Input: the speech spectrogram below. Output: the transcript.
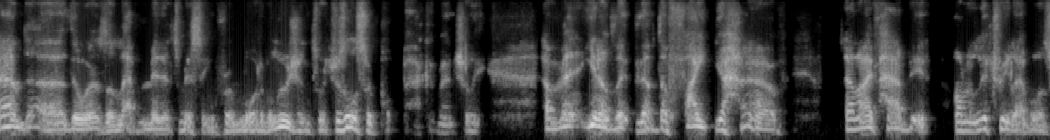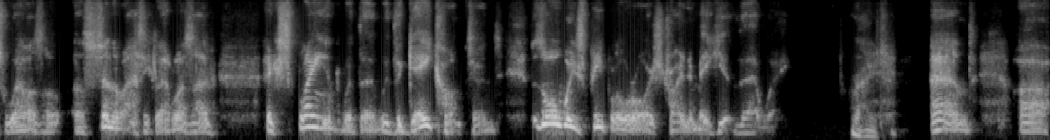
And uh, there was 11 minutes missing from Lord of Illusions, which was also put back eventually. you know, the, the, the, fight you have, and I've had it on a literary level as well as a, a cinematic level, as I've explained with the with the gay content. There's always people who are always trying to make it their way. Right. And uh,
